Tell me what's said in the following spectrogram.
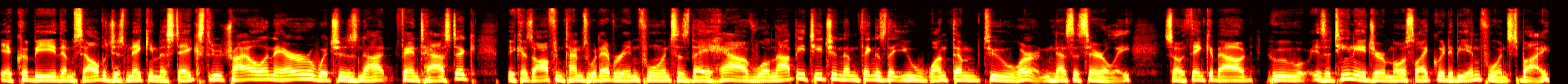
it could be themselves just making mistakes through trial and error, which is not fantastic because oftentimes whatever influences they have will not be teaching them things that you want them to learn necessarily. So think about who is a teenager most likely to be influenced by.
